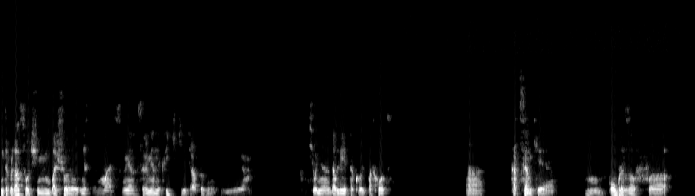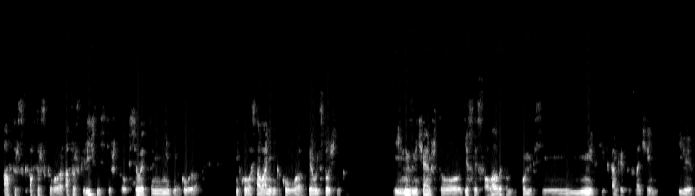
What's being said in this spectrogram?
интерпретация очень большое место занимает в современной критике литературной. И сегодня давлеет такой подход а, к оценке образов а, авторского, авторской личности, что все это не имеет никакого, никакого основания, никакого первоисточника. И мы замечаем, что если слова в этом комиксе не имеют каких-то конкретных значений, или,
